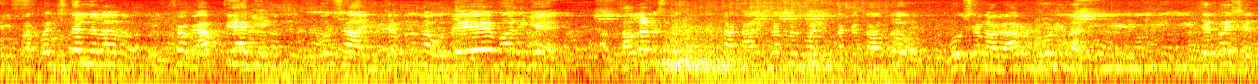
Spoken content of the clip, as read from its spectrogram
ಈ ಪ್ರಪಂಚದಲ್ಲೆಲ್ಲ ವಿಶ್ವವ್ಯಾಪ್ತಿಯಾಗಿ ಬಹುಶಃ ಈ ಜನರನ್ನ ಒಂದೇ ಬಾರಿಗೆ ತಲ್ಲಣಿಸ್ತಕ್ಕಂಥ ಕಾರ್ಯಕ್ರಮಗಳು ಮಾಡಿರ್ತಕ್ಕಂಥದ್ದು ಬಹುಶಃ ನಾವು ಯಾರು ನೋಡಿಲ್ಲ. ಈ- ಈ ಜನರೇಷನ್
